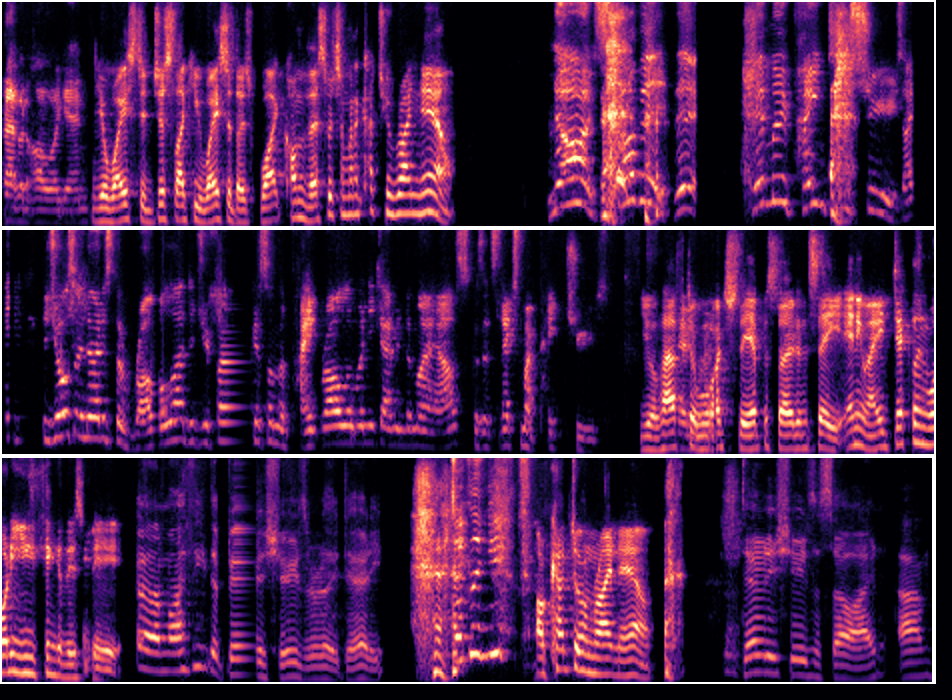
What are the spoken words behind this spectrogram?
the rabbit hole again. You're wasted, just like you wasted those white Converse, which I'm to cut you right now. No, stop it. They're, they're my painting shoes. I did you also notice the roller? Did you focus on the paint roller when you came into my house? Because it's next to my paint shoes. You'll have to watch the episode and see. Anyway, Declan, what do you think of this beer? Um, I think the Billy's shoes are really dirty. Declan, you. I'll cut to him right now. dirty shoes aside, um,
